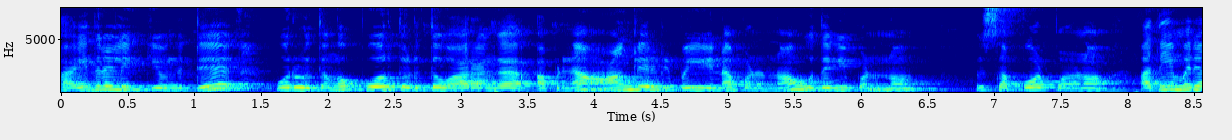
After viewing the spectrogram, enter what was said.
ஹைதர் அலிக்கு வந்துட்டு ஒருத்தவங்க போர் தொடுத்து வராங்க அப்படின்னா ஆங்கிலேயர்கள் போய் என்ன பண்ணணும்னா உதவி பண்ணணும். சப்போர்ட் பண்ணணும். அதே மாதிரி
